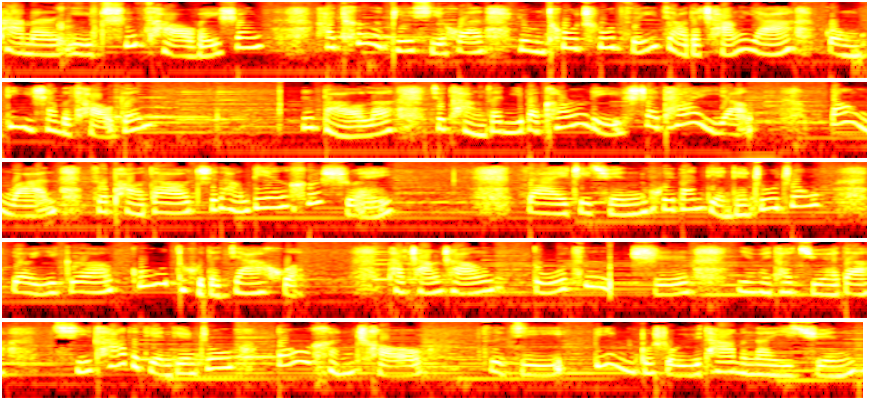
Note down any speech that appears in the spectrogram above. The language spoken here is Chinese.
它们以吃草为生，还特别喜欢用突出嘴角的长牙拱地上的草根。吃饱了就躺在泥巴坑里晒太阳，傍晚则跑到池塘边喝水。在这群灰斑点点猪中，有一个孤独的家伙，他常常独自时，因为他觉得其他的点点猪都很丑，自己并不属于他们那一群。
